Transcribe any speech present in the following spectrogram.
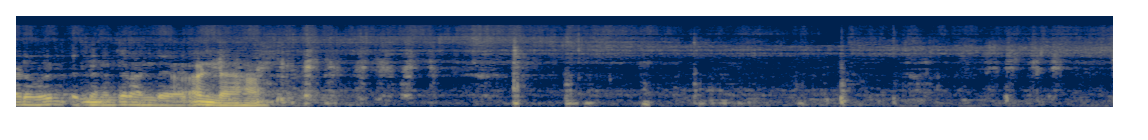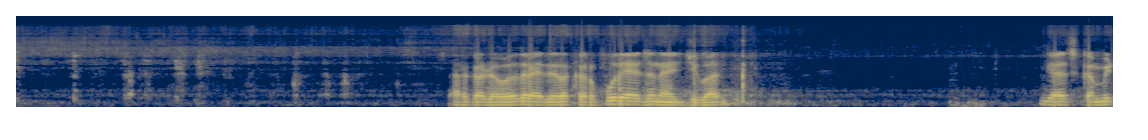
ऍड होईल त्याच्यानंतर अंडा हा. सारखा ढवळत राहायचं त्याला करपू द्यायचं नाही अजिबात. गॅस कमी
